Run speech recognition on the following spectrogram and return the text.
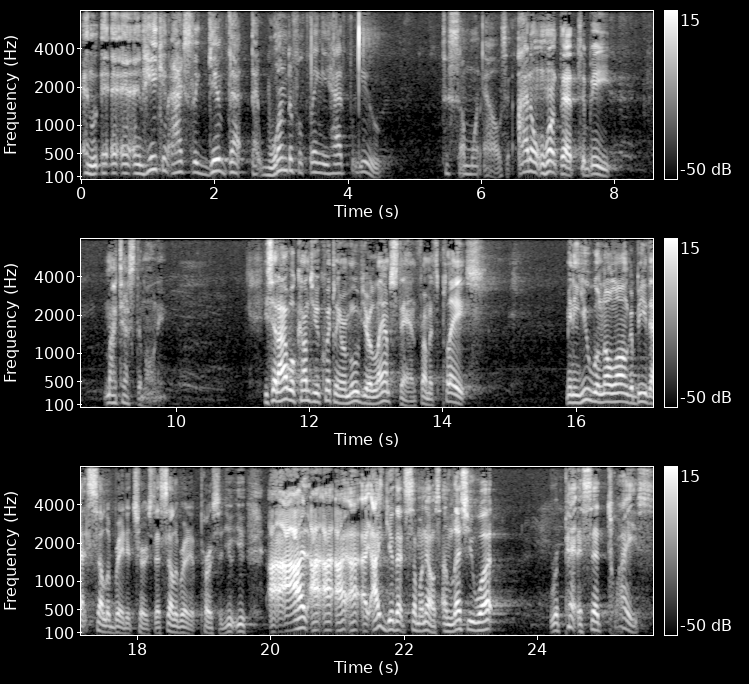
And, and, he can actually give that, that wonderful thing he had for you to someone else. I don't want that to be my testimony. He said, I will come to you quickly and remove your lampstand from its place. Meaning you will no longer be that celebrated church, that celebrated person. You, you, I, I, I, I, I give that to someone else unless you what? Repent. It said twice.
